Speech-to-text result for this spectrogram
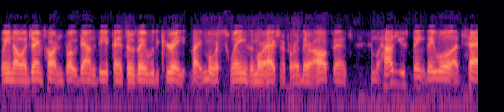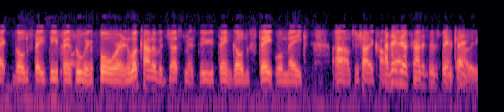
When you know when James Harden broke down the defense, it was able to create like more swings and more action for their offense. How do you think they will attack Golden State's defense moving forward, and what kind of adjustments do you think Golden State will make um, to try to combat? I think they'll try to do the same thing.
